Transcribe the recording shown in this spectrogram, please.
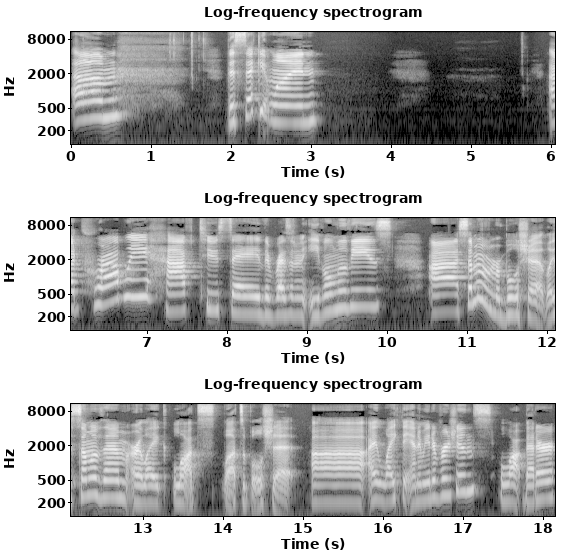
Um, the second one, I'd probably have to say the Resident Evil movies. Uh, some of them are bullshit. Like some of them are like lots, lots of bullshit. Uh, I like the animated versions a lot better.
